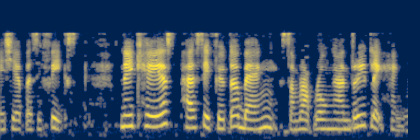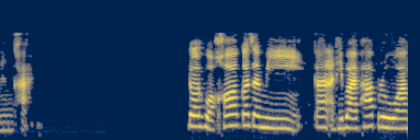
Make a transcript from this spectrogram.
Asia Pacific ในเคส Passive Filter Bank สำหรับโรงงานรีดเหล็กแห่งหนึ่งค่ะ โดยหัวข้อก็จะมีการอธิบายภาพรวม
